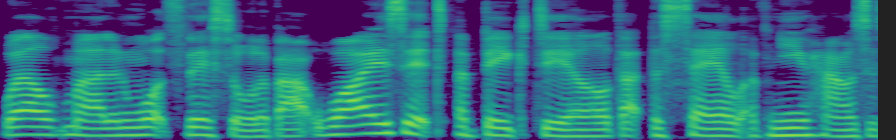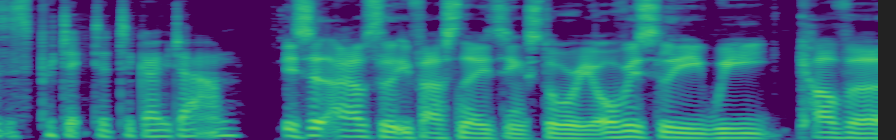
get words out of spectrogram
Well, Merlin, what's this all about? Why is it a big deal that the sale of new houses is predicted to go down? It's an absolutely fascinating story. Obviously, we cover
